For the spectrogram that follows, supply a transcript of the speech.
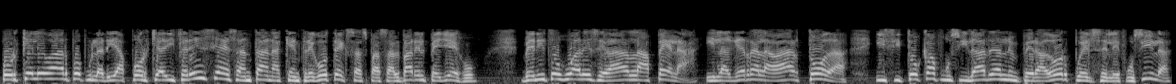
¿Por qué le va a dar popularidad? Porque a diferencia de Santana, que entregó Texas para salvar el pellejo, Benito Juárez se va a dar la pela y la guerra la va a dar toda. Y si toca fusilarle al emperador, pues se le fusila.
